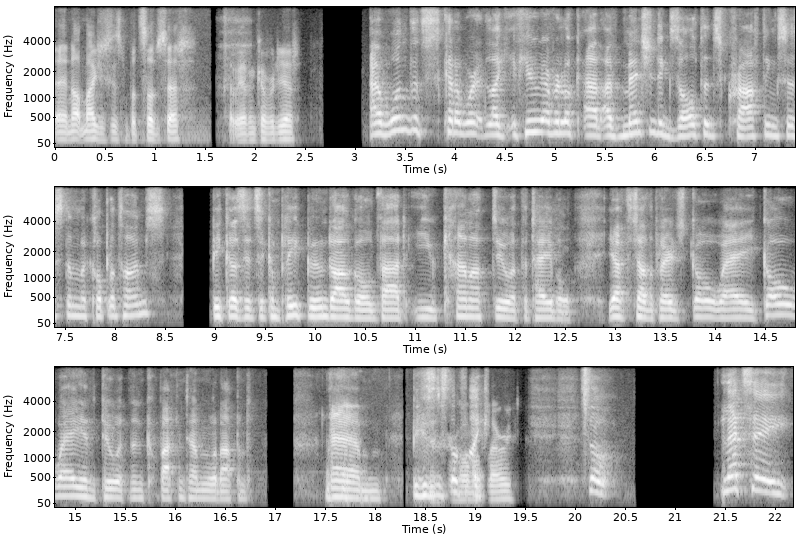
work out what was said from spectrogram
Uh, not magic system, but subset that we haven't covered yet. Uh, one that's kind of where, like, if you ever look at, I've mentioned Exalted's crafting system a couple of times because it's a complete boondoggle that you cannot do at the table. You have to tell the player just go away, go away, and do it, and then come back and tell me what happened. Um, because it's stuff like Larry. so. Let's say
